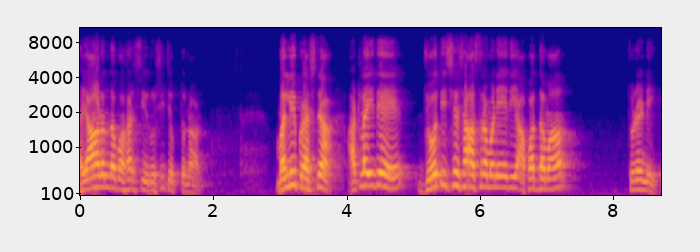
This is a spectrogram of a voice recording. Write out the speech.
దయానంద మహర్షి ఋషి చెప్తున్నాడు. మళ్ళీ ప్రశ్న అట్లయితే జ్యోతిష్య శాస్త్రం అనేది అబద్ధమా? చూడండి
